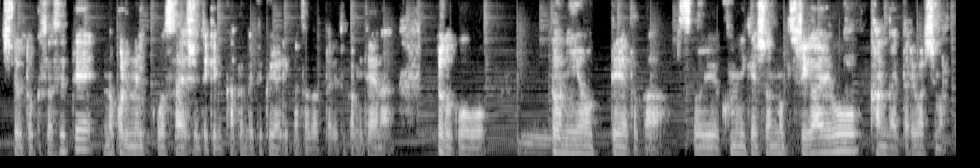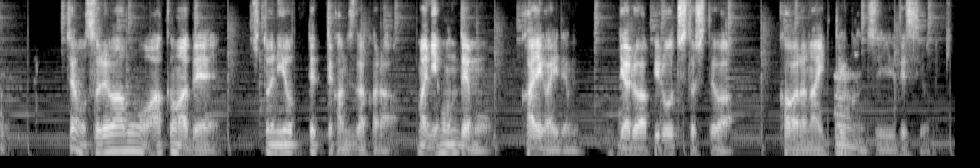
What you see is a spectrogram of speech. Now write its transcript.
習得させて、残りの1個を最終的に固めていくやり方だったりとかみたいな、ちょっとこう、人によってとか、そういうコミュニケーションの違いを考えたりはしますね。じゃあもうそれはもうあくまで人によってって感じだから、まあ日本でも海外でもやるアプローチとしては変わらないっていう感じですよね。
